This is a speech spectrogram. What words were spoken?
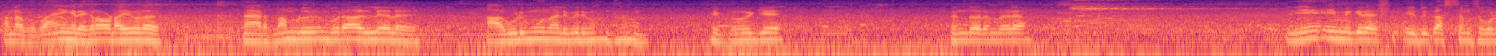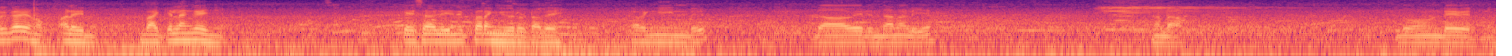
കണ്ടോ അപ്പോൾ ഭയങ്കര ക്രൗഡായി ഇവിടെ. നേരത്തെ നമ്മൾ വരുമ്പോൾ ഒരാളില്ലേ ആ കൂടി മൂന്നാൽ പേര് മാത്രം. ഇപ്പൊ നോക്കിയേ. എന്തോരം പേരാ? ഇനി ഇമിഗ്രേഷൻ ഇത് കസ്റ്റംസ് കൂടി കഴിയണം അളിയന്. ബാക്കിയെല്ലാം കഴിഞ്ഞു. കേസ് അളിയന് ഇറങ്ങി വരും കേട്ടോ അതെ ഇറങ്ങിയിട്ടുണ്ട് ഇതാ വരുന്നതാണ് അളിയൻ. കണ്ടാ? ഇതുകൊണ്ടേ വരുന്നു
